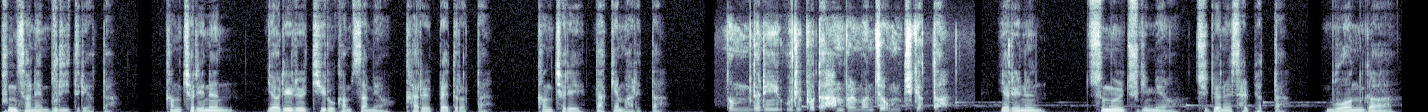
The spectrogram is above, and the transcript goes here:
풍산에 물이 들였다. 강철이는 여리를 뒤로 감싸며 칼을 빼들었다. 강철이 낮게 말했다. 놈들이 우리보다 한 발 먼저 움직였다. 여리는 숨을 죽이며 주변을 살폈다. 무언가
